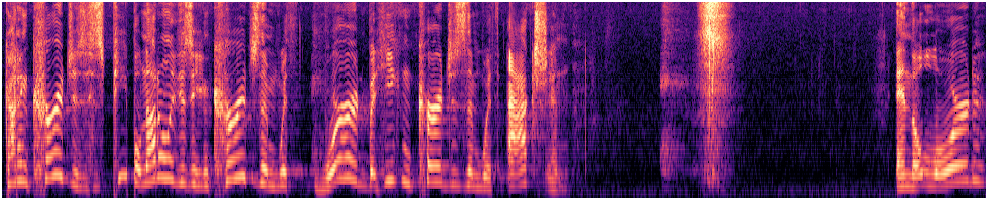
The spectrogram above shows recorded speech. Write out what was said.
God encourages his people. Not only does he encourage them with word, but he encourages them with action. And the Lord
